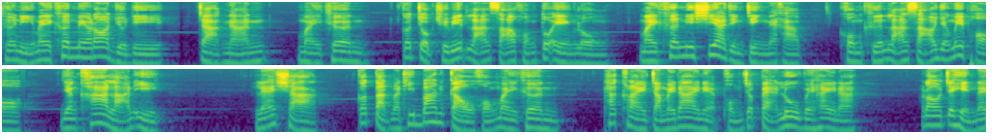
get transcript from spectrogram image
เธอหนีไมเคิลไม่รอดอยู่ดี จากนั้นไมเคิลก็จบชีวิตหลานสาวของตัวเองลง ไมเคิลนี่เชี่ยจริง ๆ นะครับข่มขืนหลานสาวยังไม่พอ ยังฆ่าหลานอีก และฉากก็ตัดมาที่บ้านเก่าของไมเคิล ถ้าใครจำไม่ได้เนี่ยผมจะแปะรูปไว้ให้นะ เราจะเห็นได้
